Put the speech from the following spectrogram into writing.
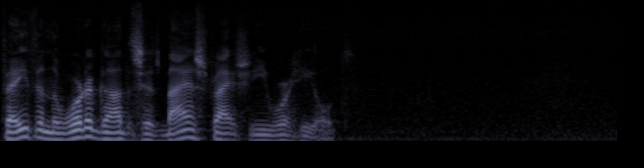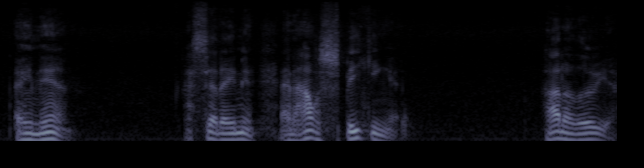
Faith in the Word of God that says, by his stripes ye were healed. Amen. I said amen. And I was speaking it. Hallelujah.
